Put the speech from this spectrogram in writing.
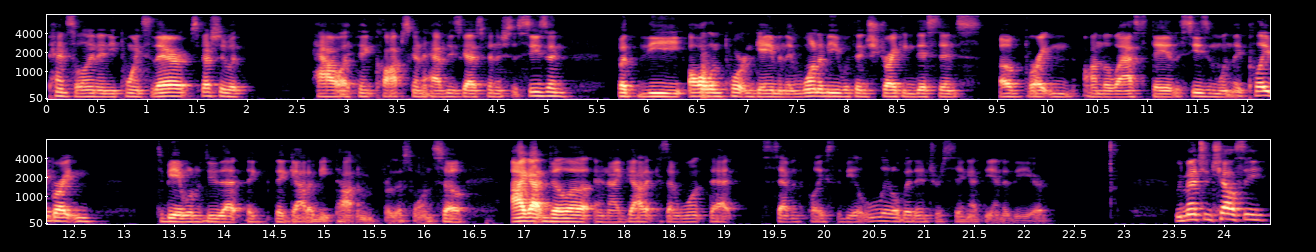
pencil in any points there, especially with how I think Klopp's going to have these guys finish the season. But the all important game, and they want to be within striking distance of Brighton on the last day of the season when they play Brighton. To be able to do that, they, they got to beat Tottenham for this one. So I got Villa, and I got it because I want that seventh place to be a little bit interesting at the end of the year. We mentioned Chelsea.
